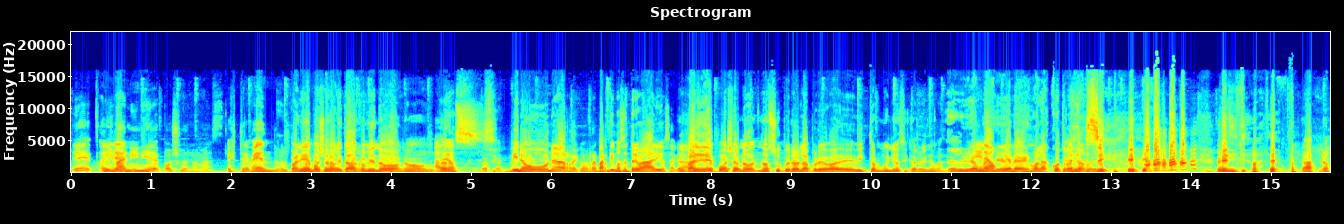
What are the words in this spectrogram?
Eh, El miren, panini de pollo es lo más. Es tremendo. el paní de ¿Dónde pollo es lo está que el estabas comiendo vos? ¿no? Adiós. Vino uno, reco- repartimos entre varios. Acá. El paní de pollo no, no superó la prueba de Víctor Muñoz y Carolina El Masdel. viernes no. que viene vengo a las 4 de la tarde. Sí. Veniste más temprano.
